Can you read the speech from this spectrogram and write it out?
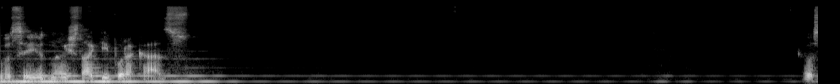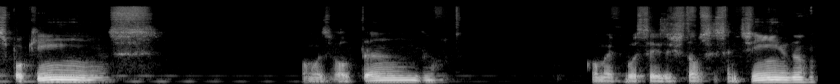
Você não está aqui por acaso. Aos pouquinhos, vamos voltando. Como é que vocês estão se sentindo?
